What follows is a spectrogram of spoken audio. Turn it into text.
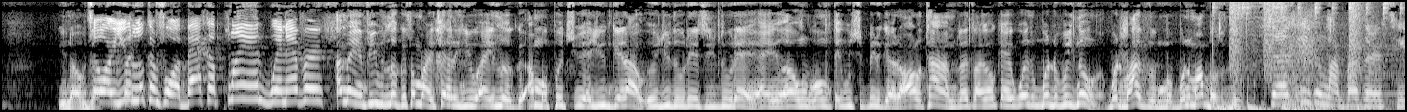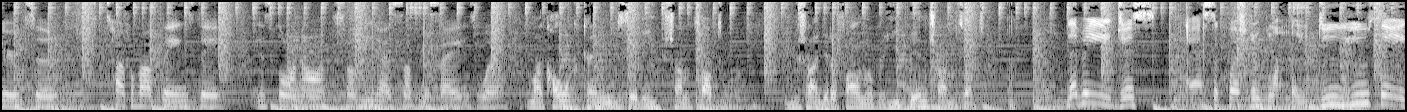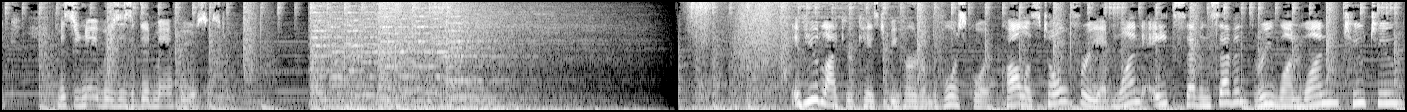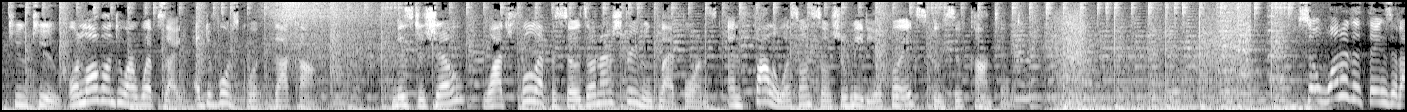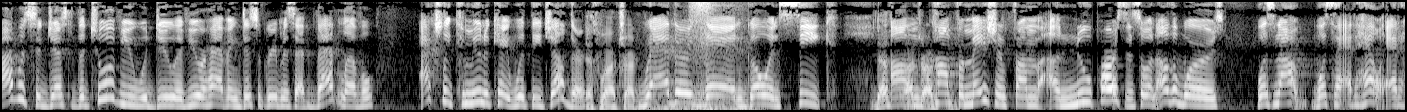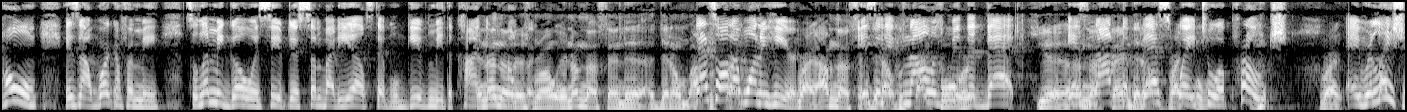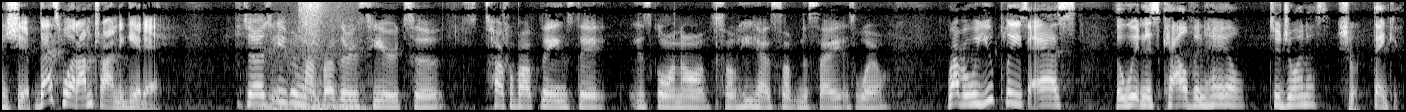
you know. So are you looking for a backup plan whenever? I mean, if you look at somebody telling you, "Hey, look, I'm gonna put you. You can get out. You do this. You do that. Hey, I don't, I don't think we should be together all the time." It's like, okay, what what are we doing? What am I what am I supposed to do? Judge, even my brother is here to talk about things that is going on, so he has something to say as well. My coworker came to me and said that he was trying to talk to her. He was trying to get her phone number. He'd been trying to talk to her. Let me just ask the question bluntly. Do you think Mr. Nabors is a good man for your sister? If you'd like your case to be heard on divorce court, call us toll free at 1 877 311 2222 or log on to our website at divorcecourt.com. Mr. Show, watch full episodes on our streaming platforms and follow us on social media for exclusive content. Of the things that I would suggest that the two of you would do if you were having disagreements at that level, actually communicate with each other. That's what I try to do. Rather than go and seek I um, do. confirmation from a new person. So in other words, what's not what's at hell at home is not working for me. So let me go and see if there's somebody else that will give me the kind And I of know that's wrong. And I'm not saying that that I'm. That's was all I want to hear. Right. I'm not saying It's that an I was right acknowledgement for that that Yeah, is I'm not not, the best right way to approach Right. a relationship. That's what I'm trying to get at. Judge, even my brother is here to talk about things that is going on, so he has something to say as well. Robert, will you please ask the witness Calvin Hale to join us? Sure. Thank you.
